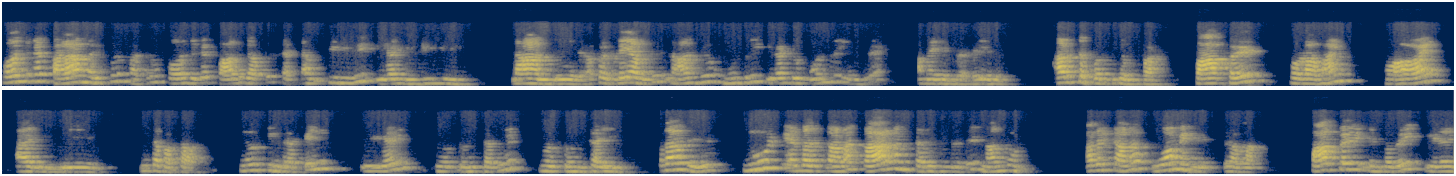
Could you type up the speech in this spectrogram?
குழந்தைகள் பராமரிப்பு மற்றும் குழந்தைகள் பாதுகாப்பு சட்டம் பிரிவு இரண்டு. நான்கு. அப்ப விடையானது நான்கு மூன்று இரண்டு ஒன்று என்று அமைகின்றது. அடுத்த பொறுத்துகள் பாக்கள் புலவன் வாய் அறிவு. இந்த பக்கம். நூற்கின்ற பெண் இழை நூற்றும் கதிர் நூற்றும் கை. அதாவது நூல் என்பதற்கான காரணம் தருகின்றது நன்னூல். அதற்கான உவமைகள் இதெல்லாம். பாக்கள் என்பவை இழை.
